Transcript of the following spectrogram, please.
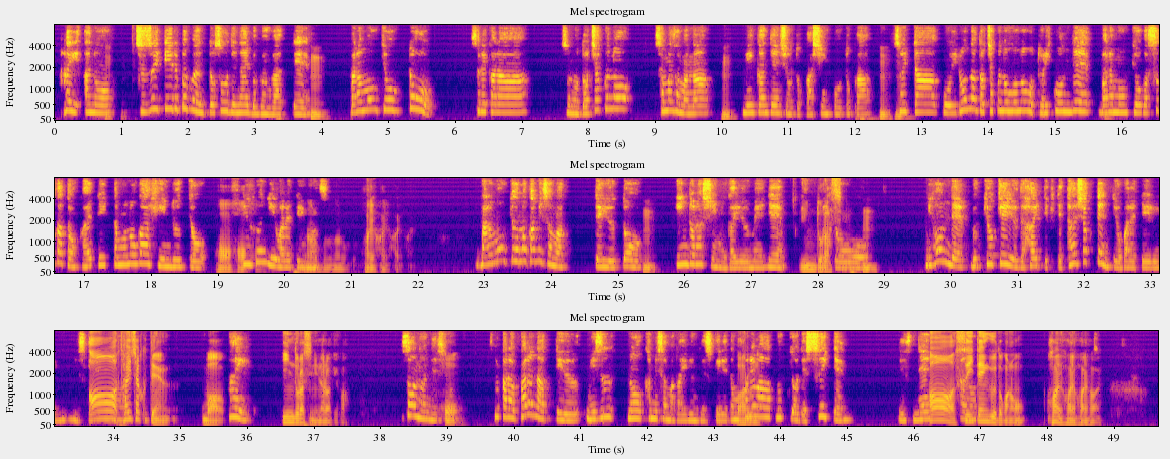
はい、あの、うん、続いている部分とそうでない部分があって、うん、バラモン教と、それから、その土着の様々な民間伝承とか信仰とか、うん、そういったこういろんな土着のものを取り込んで、バラモン教が姿を変えていったものがヒンドゥー教というふうに言われています。なるほど、なるほど。はいはいはい。バラモン教の神様っていうと、うん、インドラ神が有名で、インドラ神、えっとうん、日本で仏教経由で入ってきて帝釈天って呼ばれているんですけどああ、帝釈天は、はい。インドラ神になるわけか。そうなんですよ。それからバルナっていう水の神様がいるんですけれども、これは仏教で水天ですね。ああ、水天宮とかの？はいはいはいはい。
